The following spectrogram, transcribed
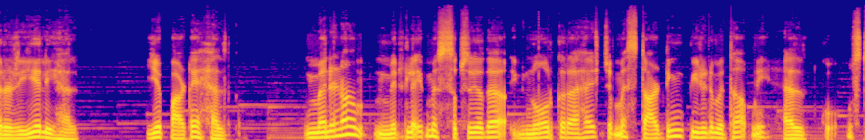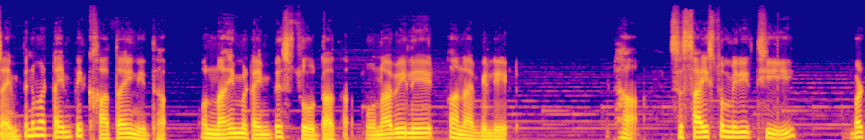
रियली हेल्प ये पार्ट है हेल्थ का। मैंने ना मेरी लाइफ में सबसे ज़्यादा इग्नोर करा है जब मैं स्टार्टिंग पीरियड में था अपनी हेल्थ को। उस टाइम पे ना मैं टाइम पे खाता ही नहीं था और ना ही मैं टाइम पे सोता था। सोना भी लेट खाना भी लेट हाँ एक्सरसाइज तो मेरी थी बट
